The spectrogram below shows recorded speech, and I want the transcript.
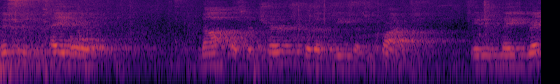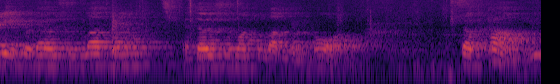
This is the table not of the church, but of Jesus Christ. It is made ready for those who love him and those who want to love him more. So come,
